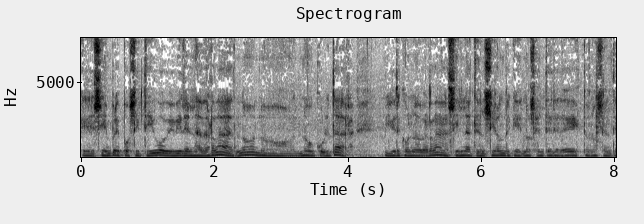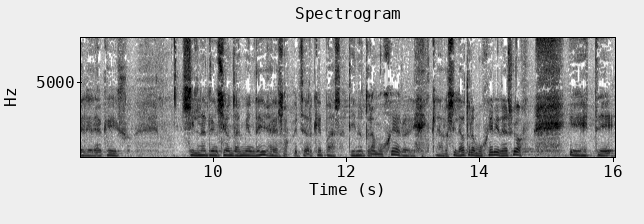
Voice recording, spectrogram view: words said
Eh, siempre es positivo vivir en la verdad, ¿no? ¿no? No ocultar, vivir con la verdad, sin la tensión de que no se entere de esto, no se entere de aquello sin la atención también de ella de sospechar qué pasa, tiene otra mujer, claro, si la otra mujer era yo. Este,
